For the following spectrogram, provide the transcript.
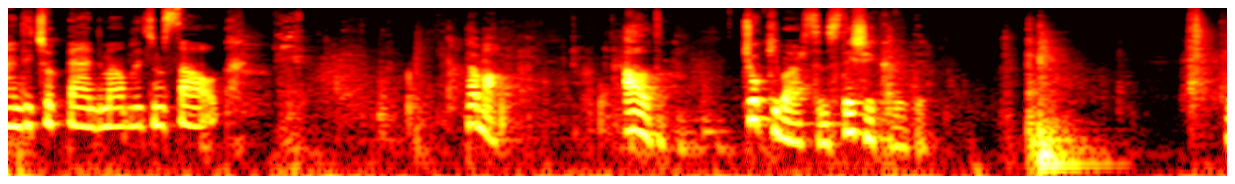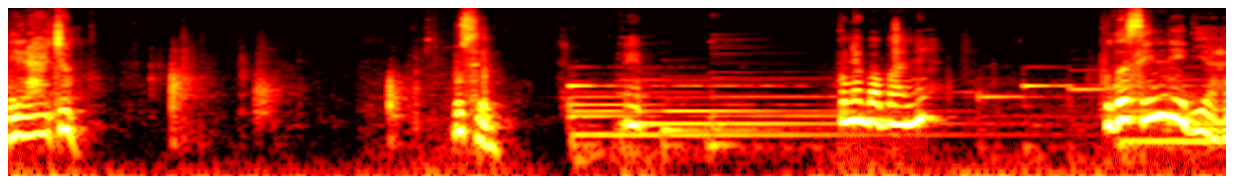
Ben de çok beğendim ablacığım sağ ol. Tamam. Aldım. Çok kibarsınız. Teşekkür ederim. Meral'cığım. Bu senin. E, bu ne babaanne? Bu da senin hediyen.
